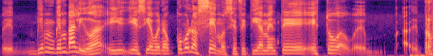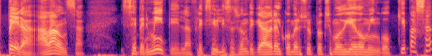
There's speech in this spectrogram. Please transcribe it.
bien, bien válido ¿ah? y, decía, bueno, ¿cómo lo hacemos si efectivamente esto prospera, avanza, se permite la flexibilización de que abra el comercio el próximo día domingo? ¿Qué pasa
